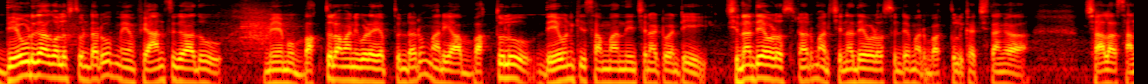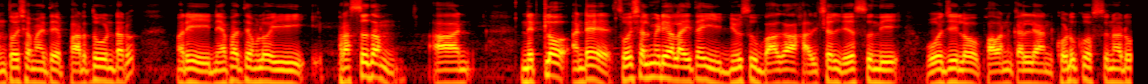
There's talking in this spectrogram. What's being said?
దేవుడిగా కొలుస్తుంటారు మేము ఫ్యాన్స్ కాదు మేము భక్తులమని కూడా చెప్తుంటారు. మరి ఆ భక్తులు దేవునికి సంబంధించినటువంటి చిన్న దేవుడు వస్తున్నారు. మరి చిన్న దేవుడు వస్తుంటే మరి భక్తులు ఖచ్చితంగా చాలా సంతోషం అయితే పడుతూ ఉంటారు. మరి నేపథ్యంలో ఈ ప్రస్తుతం నెట్లో అంటే సోషల్ మీడియాలో అయితే ఈ న్యూస్ బాగా హల్చల్ చేస్తుంది. ఓజీలో పవన్ కళ్యాణ్ కొడుకు వస్తున్నాడు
